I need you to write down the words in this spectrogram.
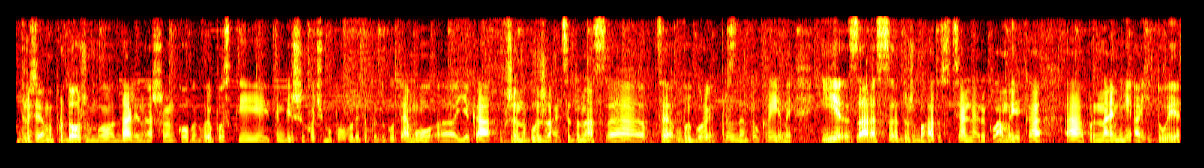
Друзі, ми продовжуємо далі наш ранковий випуск, і тим більше хочемо поговорити про таку тему, е, яка вже наближається до нас. Е, Це вибори президента України. І зараз е, дуже багато соціальної реклами, яка е, принаймні агітує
